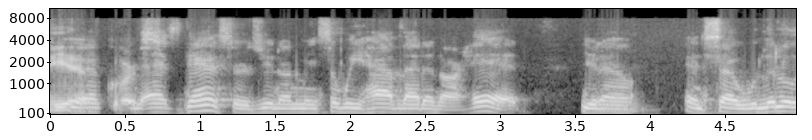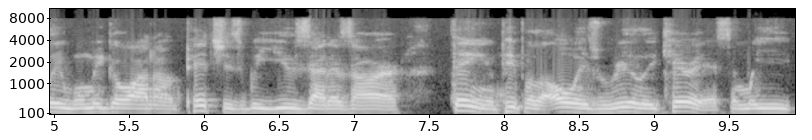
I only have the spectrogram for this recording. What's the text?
Yeah, you know? of course. And as dancers you know what i mean so we have that in our head you know Mm-hmm. and so literally when we go out on pitches we use that as our thing and people are always really curious and we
